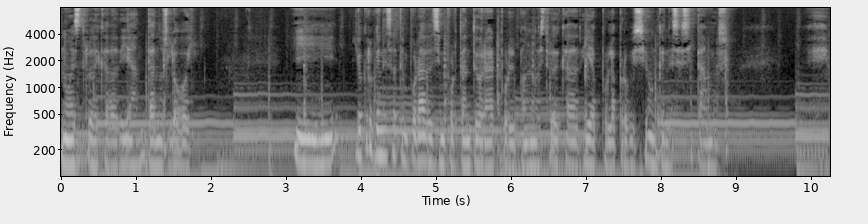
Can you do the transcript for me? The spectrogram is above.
nuestro de cada día, dánoslo hoy. Y yo creo que en esta temporada es importante orar por el pan nuestro de cada día, por la provisión que necesitamos. Eh,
